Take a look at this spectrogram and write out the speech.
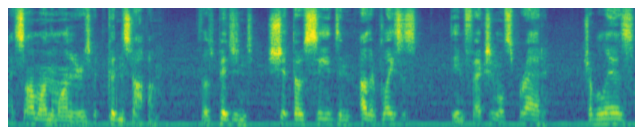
I saw him on the monitors, but couldn't stop him. If those pigeons shit those seeds in other places, the infection will spread. Trouble is,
